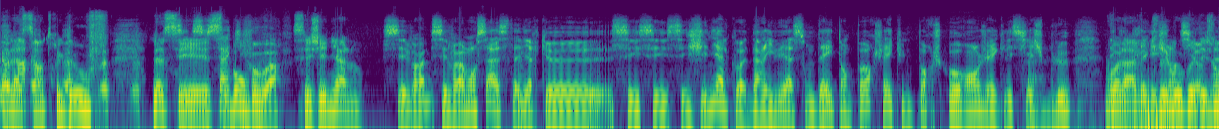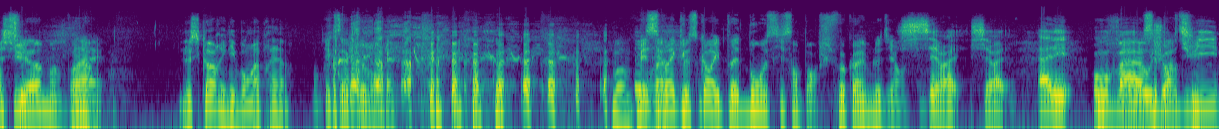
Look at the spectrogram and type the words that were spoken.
Là, c'est un truc de ouf. Là, C'est ça bon. qu'il faut voir. C'est génial. C'est vra- c'est vraiment ça, c'est-à-dire que c'est- génial quoi, d'arriver à son date en Porsche avec une Porsche orange avec les sièges bleus. Voilà, écrit avec les le logo des gentilshommes. Voilà, Ouais. Le score il est bon après. hein. exactement. Bon. Mais c'est vrai que le score, il peut être bon aussi sans Porsche. Il faut quand même le dire. C'est vrai, c'est vrai. Allez, on va aujourd'hui.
